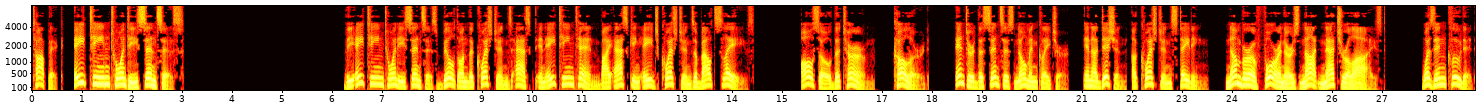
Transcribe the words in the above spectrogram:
Topic 1820 Census The 1820 census built on the questions asked in 1810 by asking age questions about slaves. Also the term, "'colored' entered the census nomenclature. In addition, a question stating, "'Number of foreigners not naturalized' was included.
